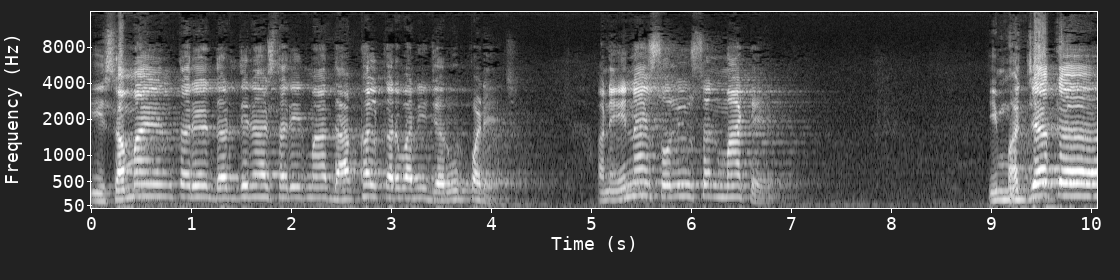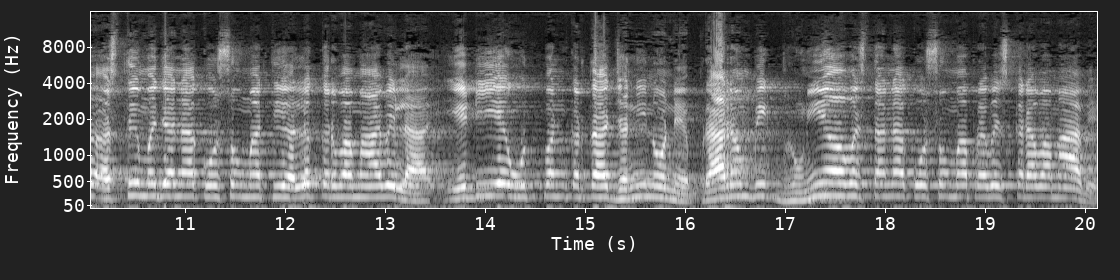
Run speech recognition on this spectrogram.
એ સમયાંતરે દર્દીના શરીરમાં દાખલ કરવાની જરૂર પડે છે. અને એના સોલ્યુશન માટે એ મજાક, અસ્થિ મજાના કોષોમાંથી અલગ કરવામાં આવેલા એડીએ ઉત્પન્ન કરતા જનીનોને પ્રારંભિક ભ્રૂણીય અવસ્થાના કોષોમાં પ્રવેશ કરાવવામાં આવે.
